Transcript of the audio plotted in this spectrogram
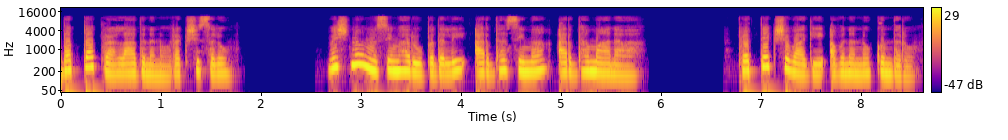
ಭಕ್ತ ಪ್ರಹ್ಲಾದನನ್ನು ರಕ್ಷಿಸಲು ವಿಷ್ಣು ನೃಸಿಂಹ ರೂಪದಲ್ಲಿ ಅರ್ಧ ಸಿಂಹ ಅರ್ಧ ಮಾನವ. ಪ್ರತ್ಯಕ್ಷವಾಗಿ ಅವನನ್ನು ಕೊಂದರು.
